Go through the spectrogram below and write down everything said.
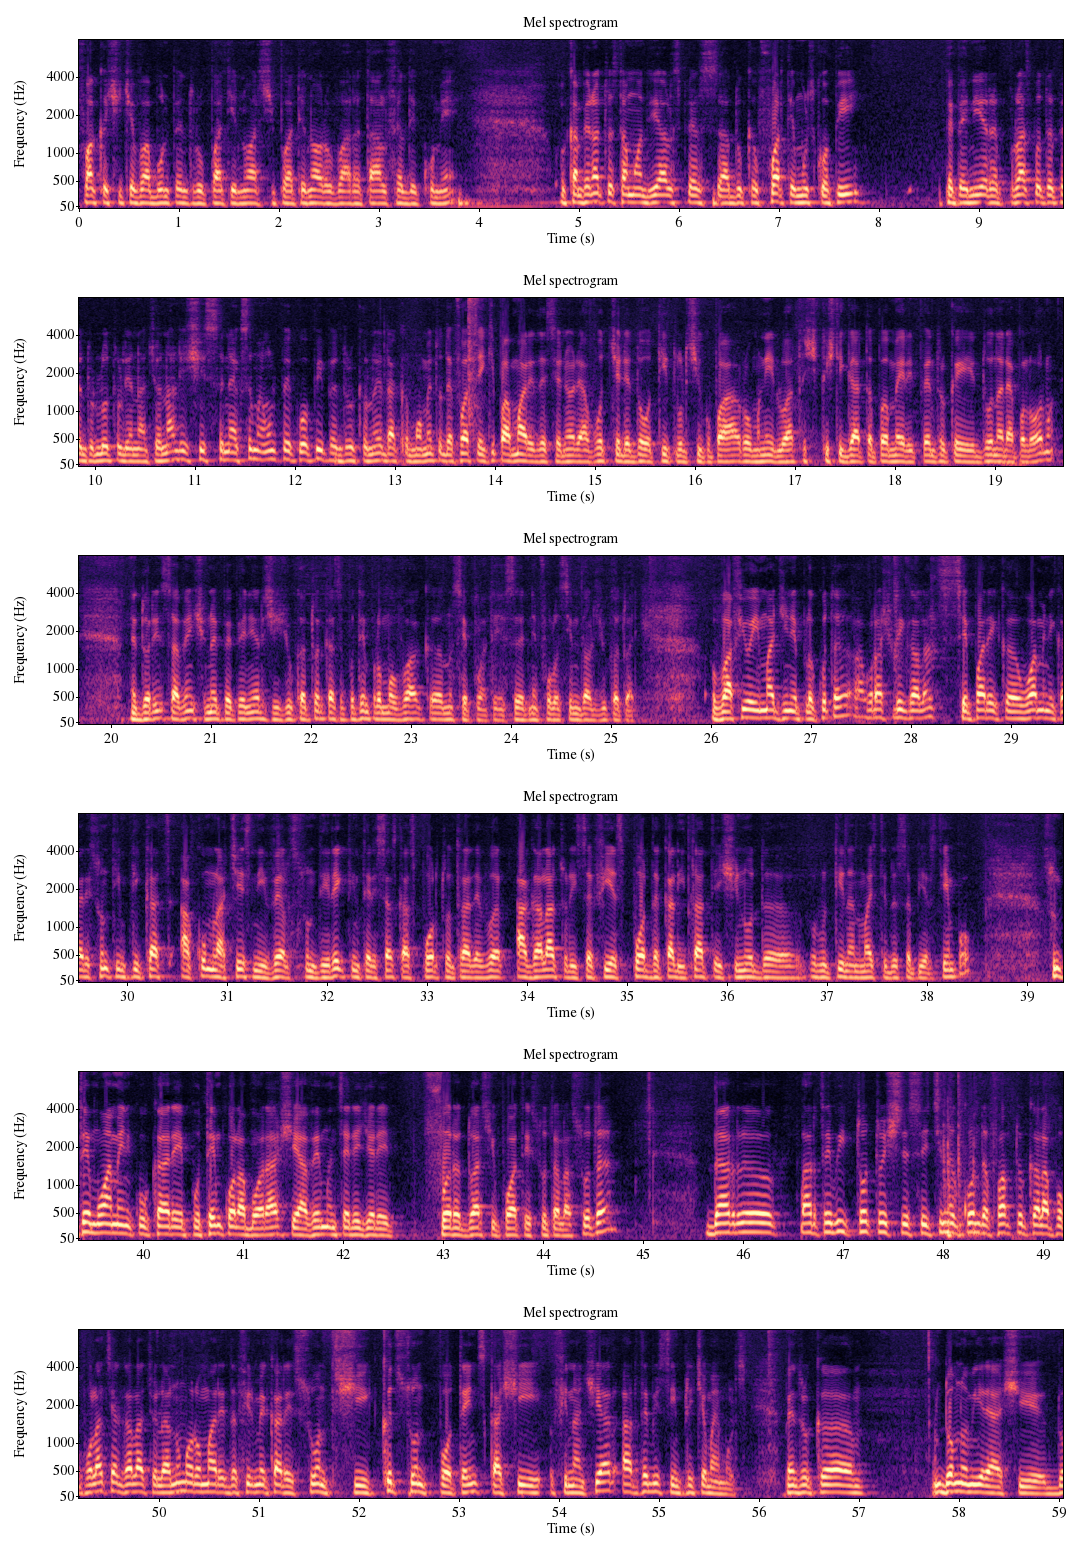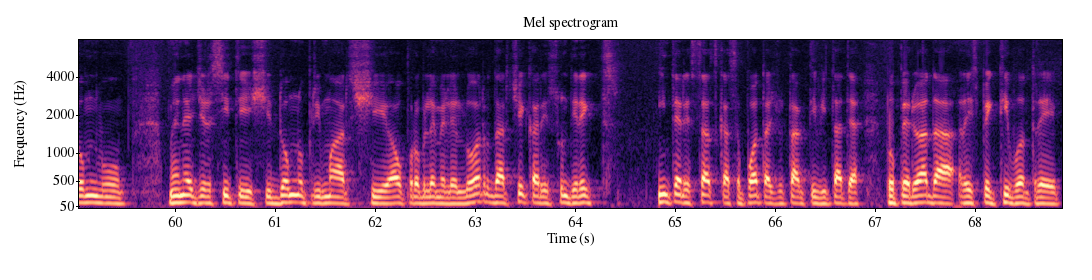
facă și ceva bun pentru patinoar și patinoarul va arăta altfel de cum e. Campionatul ăsta mondial sper să aducă foarte mulți copii pe penieră proaspătă pentru loturile naționale și să ne axăm mai mult pe copii, pentru că noi, dacă în momentul de față echipa mare de seniori a avut cele două titluri și Cupa României luată și câștigată pe merit, pentru că e Dunărea pe la urmă, ne dorim să avem și noi pe penieri și jucători ca să putem promova că nu se poate să ne folosim de alți jucători. Va fi o imagine plăcută a orașului Galați. Se pare că oamenii care sunt implicați acum la acest nivel sunt direct interesați ca sportul, într-adevăr, a Galațului să fie sport de calitate și nu de rutină, numai să te duci să pierzi timpul. Suntem oameni cu care putem colabora și avem înțelegere fără doar și poate 100%, dar uh, ar trebui totuși să se țină cont de faptul că la populația Galațiului, la numărul mare de firme care sunt și cât sunt potenți ca și financiar, ar trebui să se implice mai mulți. Pentru că domnul Mirea și domnul manager City și domnul primar și au problemele lor, dar cei care sunt direct interesați ca să poată ajuta activitatea pe perioada respectivă între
